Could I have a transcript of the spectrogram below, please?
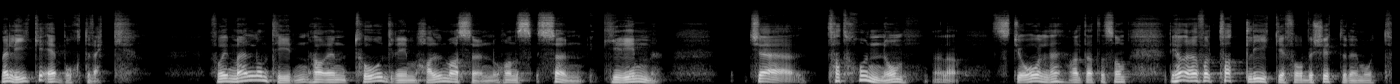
Men liket er borte vekk. For i mellomtiden har en Torgrim Halmasønn og hans sønn Grim ikke tatt hånd om, eller stjålet, alt dette som. De har i hvert fall tatt liket for å beskytte det mot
